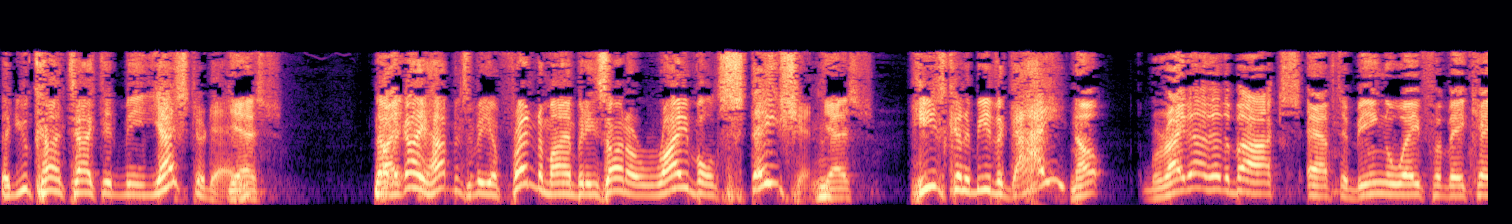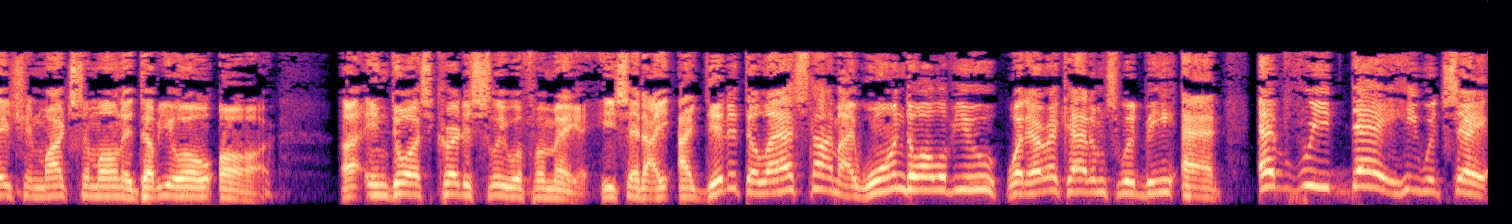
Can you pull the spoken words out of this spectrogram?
that you contacted me yesterday. yes. Now, the guy happens to be a friend of mine, but he's on a rival station. Yes. He's going to be the guy? No, right out of the box after being away for vacation, Mark Simone at WOR uh, endorsed Curtis Sliwa for mayor. He said, I, I did it the last time. I warned all of you what Eric Adams would be, and every day he would say,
